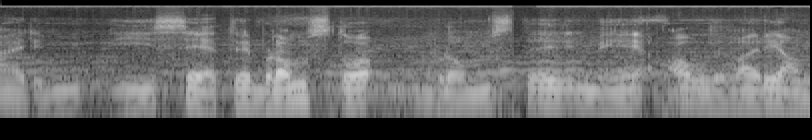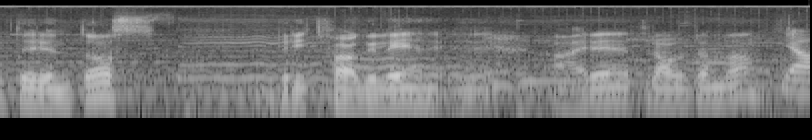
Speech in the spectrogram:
er i seter blomst og blomster med alle varianter rundt oss. Britt Fagerli, er det travelt om dagen? Ja,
